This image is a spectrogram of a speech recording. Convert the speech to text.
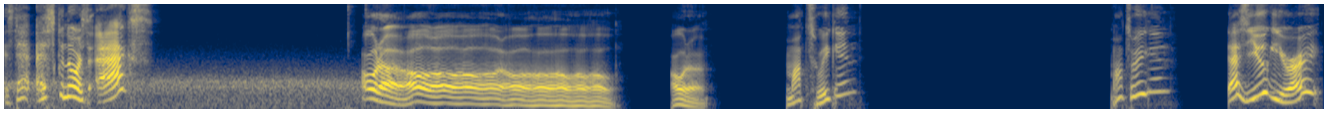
is that Escanor's axe? Hold up. Hold, hold, hold, hold, hold, hold, hold, hold. Hold up. Am I tweaking? Am I tweaking? That's Yugi, right?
